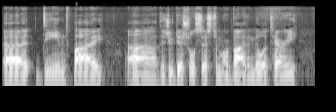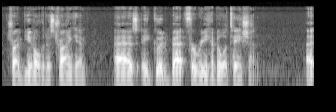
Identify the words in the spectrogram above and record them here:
uh, deemed by uh, the judicial system or by the military tribunal that is trying him as a good bet for rehabilitation? Uh,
